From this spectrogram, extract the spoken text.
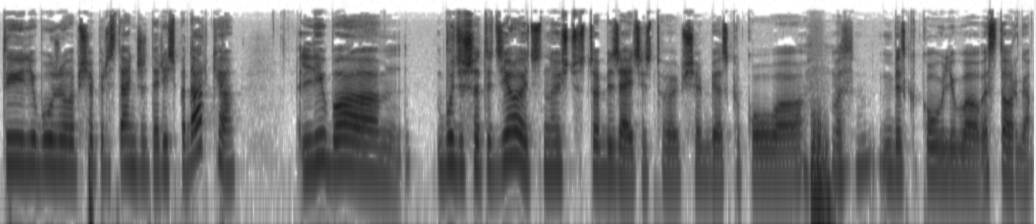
ты либо уже вообще перестанешь дарить подарки, либо будешь это делать, но из чувства обязательства вообще без какого без какого-либо восторга.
